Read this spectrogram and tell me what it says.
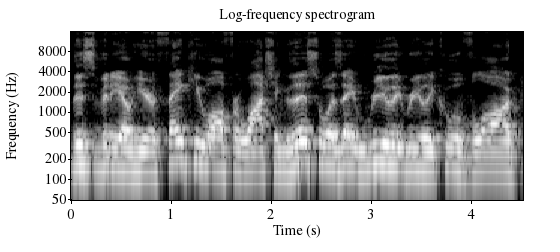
this video here. Thank you all for watching. This was a really, really cool vlog.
